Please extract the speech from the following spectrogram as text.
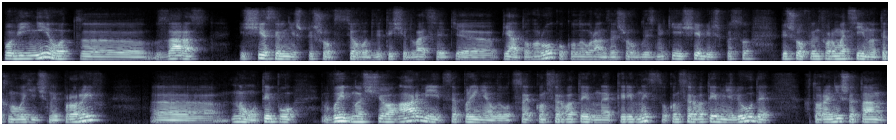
по війні. От е, зараз іще сильніше пішов з цього 2025 року, коли уран зайшов в близнюки, і ще більш пішов інформаційно-технологічний прорив. Е, ну, типу, видно, що армії це прийняли, оце консервативне керівництво, консервативні люди. Хто раніше там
